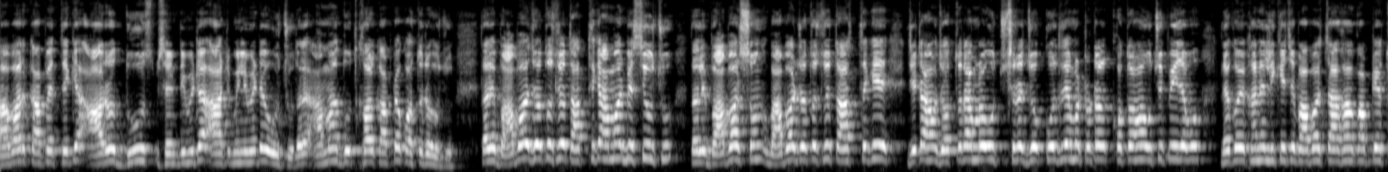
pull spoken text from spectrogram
বাবার কাপের থেকে আরও দু সেন্টিমিটার, আট মিলিমিটার উঁচু। তাহলে আমার দুধ খাওয়ার কাপটা কতটা উঁচু? তাহলে বাবার যত ছিল তার থেকে আমার বেশি উঁচু। তাহলে বাবার সঙ্গে, বাবার যত ছিল তার থেকে যেটা যতটা আমরা উঁচু সেটা যোগ করে দিলে আমরা টোটাল কত আমার উঁচু পেয়ে যাব? দেখো এখানে লিখেছে বাবার চা খাওয়া কাপটি এত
